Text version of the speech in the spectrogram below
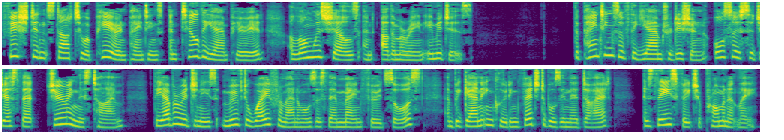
Fish didn't start to appear in paintings until the Yam period, along with shells and other marine images. The paintings of the Yam tradition also suggest that during this time, the Aborigines moved away from animals as their main food source and began including vegetables in their diet, as these feature prominently.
